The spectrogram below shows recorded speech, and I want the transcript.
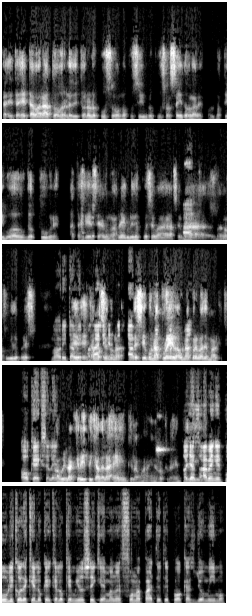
Está, barato ahora, la editora lo puso, lo pusimos, lo puso a 6 dólares por motivo de, octubre, hasta que se haga un arreglo y después se va, se va, ah. van a subir de precio. No, ahorita eh, estamos haciendo una, hicimos una prueba, una prueba de marketing. Ok, excelente. A ver la crítica de la gente y la máquina, lo que la gente. No, ya saben, el público de qué es lo que, es lo que Music, que Manuel forma parte de este podcast, yo mismo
